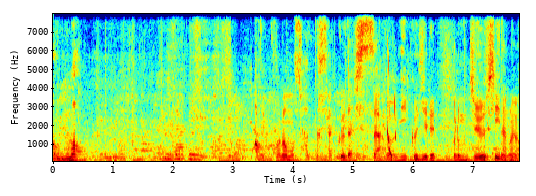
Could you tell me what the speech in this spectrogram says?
あうまっ。で衣サクサクだしさ。肉汁？これもジューシーなのよ。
